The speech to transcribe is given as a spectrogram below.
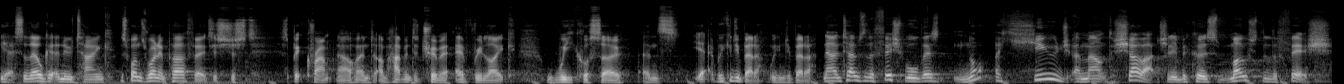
Yeah, so they'll get a new tank. This one's running perfect. It's just it's a bit cramped now, and I'm having to trim it every like week or so. And yeah, we can do better. We can do better. Now, in terms of the fish wall, there's not a huge amount to show actually, because most of the fish.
